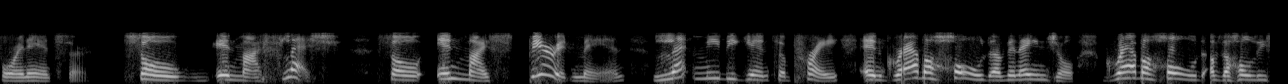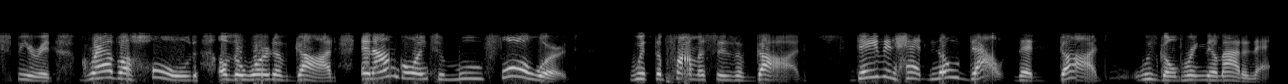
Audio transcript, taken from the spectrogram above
for an answer. So in my flesh, so, in my spirit man, let me begin to pray and grab a hold of an angel, grab a hold of the Holy Spirit, grab a hold of the Word of God, and I'm going to move forward with the promises of God. David had no doubt that God was going to bring them out of that.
